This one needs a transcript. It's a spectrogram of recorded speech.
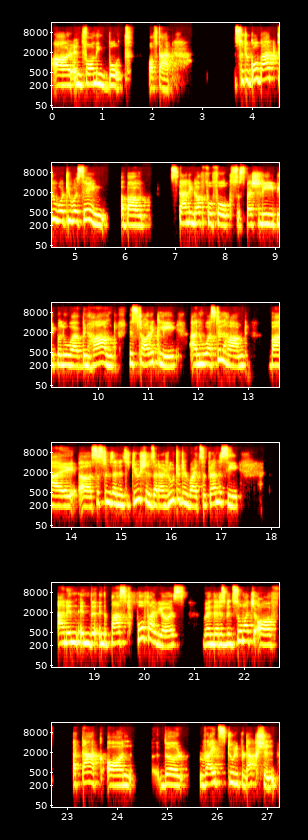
are informing both of that. So to go back to what you were saying about standing up for folks especially people who have been harmed historically and who are still harmed by uh, systems and institutions that are rooted in white supremacy. And in, in the in the past four five years, when there has been so much of attack on the rights to reproduction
